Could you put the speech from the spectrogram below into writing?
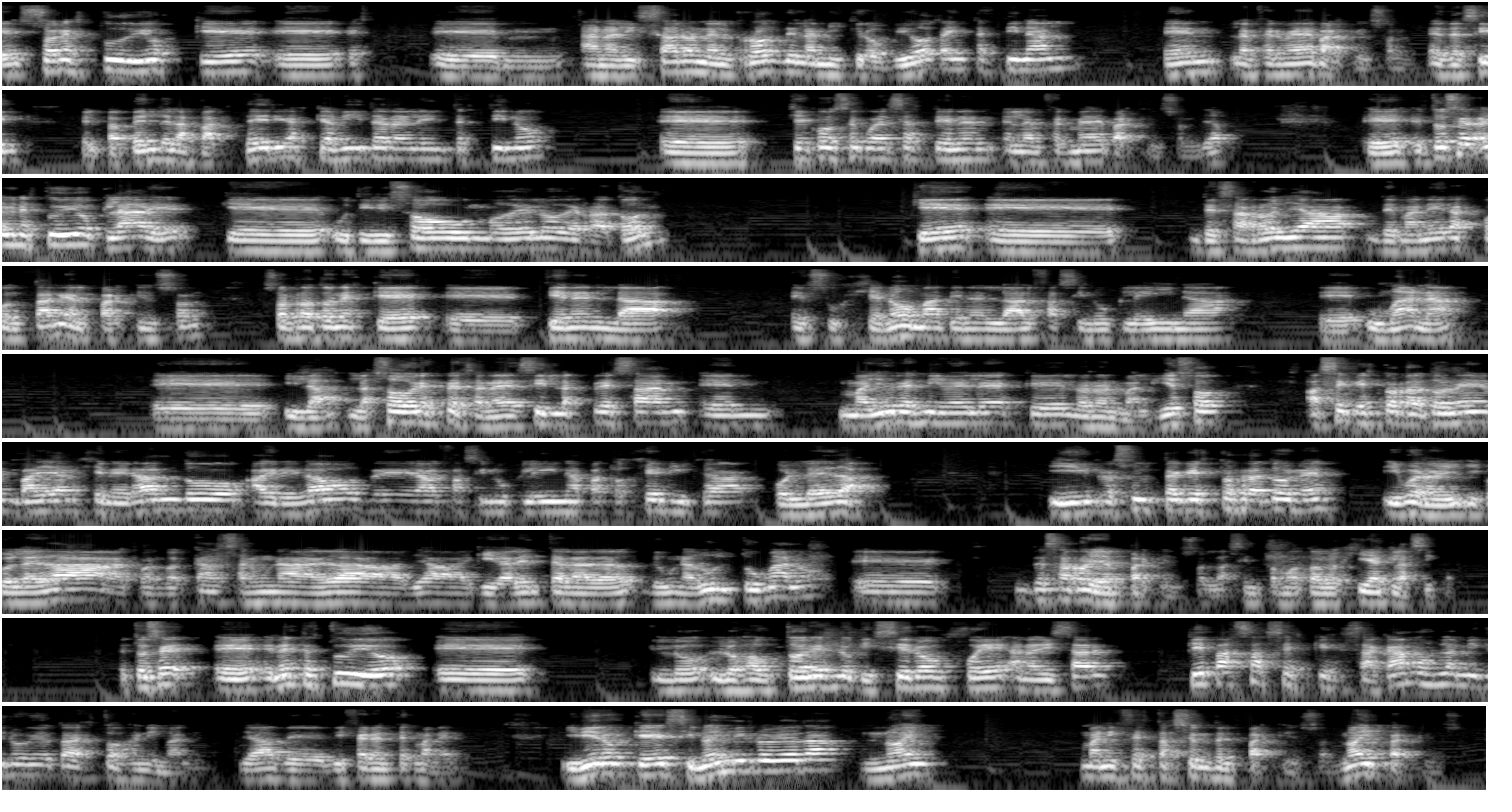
son estudios que em, analizaron el rol de la microbiota intestinal en la enfermedad de Parkinson. Es decir, el papel de las bacterias que habitan en el intestino eh, qué consecuencias tienen en la enfermedad de Parkinson. ¿ya? Eh, entonces hay un estudio clave que utilizó un modelo de ratón que eh, desarrolla de manera espontánea el Parkinson. Son ratones que tienen la, en su genoma tienen la alfa-sinucleína humana y la, la sobreexpresan, es decir, la expresan en mayores niveles que lo normal. Y eso hace que estos ratones vayan generando agregados de alfa-sinucleína patogénica con la edad. Y resulta que estos ratones, y bueno, y, con la edad, cuando alcanzan una edad ya equivalente a la de un adulto humano, eh, desarrollan Parkinson, la sintomatología clásica. Entonces, eh, en este estudio, eh, los autores lo que hicieron fue analizar qué pasa si es que sacamos la microbiota de estos animales, ya de diferentes maneras. Y vieron que si no hay microbiota, no hay manifestación del Parkinson, no hay Parkinson.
